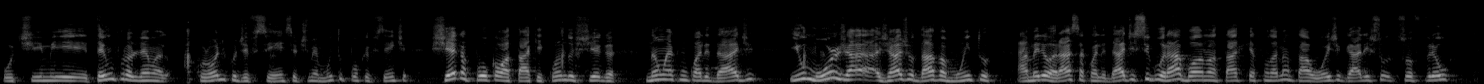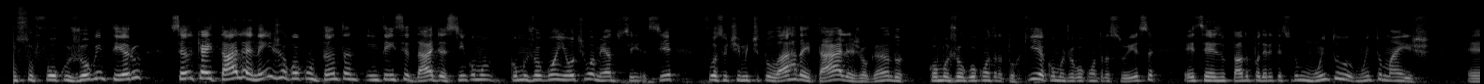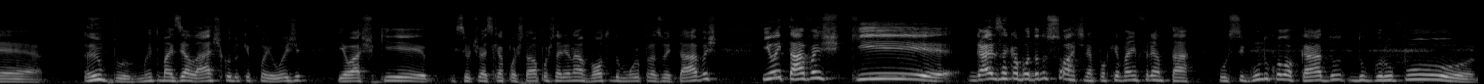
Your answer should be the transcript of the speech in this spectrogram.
O time tem um problema crônico de eficiência, o time é muito pouco eficiente, chega pouco ao ataque, quando chega não é com qualidade, e o Moore já, já ajudava muito a melhorar essa qualidade e segurar a bola no ataque, que é fundamental. Hoje Gales so, sofreu um sufoco o jogo inteiro sendo que a Itália nem jogou com tanta intensidade assim como, como jogou em outros momentos. Se, se fosse o time titular da Itália jogando como jogou contra a Turquia, como jogou contra a Suíça, esse resultado poderia ter sido muito, muito mais é, amplo, muito mais elástico do que foi hoje. E eu acho que se eu tivesse que apostar, eu apostaria na volta do Muro para as oitavas. E oitavas que Gales acabou dando sorte, né? Porque vai enfrentar o segundo colocado do grupo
